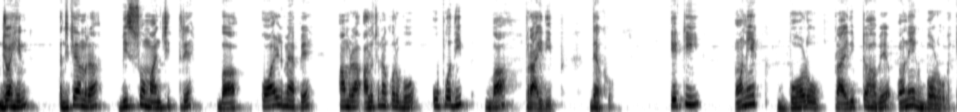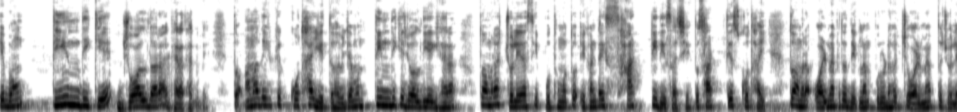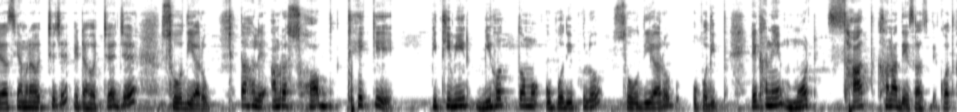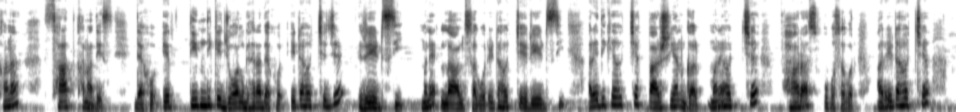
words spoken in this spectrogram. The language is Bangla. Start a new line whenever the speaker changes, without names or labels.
জয় আজকে আমরা বিশ্ব মানচিত্রে বা ওয়ার্ল্ড ম্যাপে আমরা আলোচনা করব উপদ্বীপ বা প্রায়দ্বীপ। দেখো, এটি অনেক বড় প্রায়দ্বীপটা হবে, অনেক বড় এবং তিন দিকে জল দ্বারা ঘেরা থাকবে। তো আমাদেরকে কোথায় যেতে হবে? যেমন তিন দিকে জল দিয়ে ঘেরা, তো আমরা চলে আসি প্রথমত এখানটায় ষাটটি দেশ আছে। তো ষাটটি দেশ কোথায়? তো আমরা ওয়ার্ল্ড ম্যাপে তো দেখলাম, পুরোটা হচ্ছে ওয়ার্ল্ড ম্যাপ তো চলে আসি আমরা হচ্ছে যে, এটা হচ্ছে যে সৌদি আরব। তাহলে আমরা সব থেকে পৃথিবীর বৃহত্তম উপদ্বীপ হলো সৌদি আরব উপদ্বীপ। এখানে মোট সাতখানা দেশ আসবে। কতখানা? সাতখানা দেশ। দেখো, এর তিন দিকে জল ঘেরা, দেখো, এটা হচ্ছে যে রেড সি মানে লাল সাগর। এটা হচ্ছে রেড সি আর এদিকে হচ্ছে পার্সিয়ান গাল্ফ মানে হচ্ছে ফারাস উপসাগর। আর এটা হচ্ছে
